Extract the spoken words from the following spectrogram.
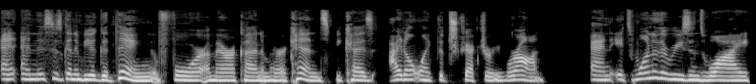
and, and this is going to be a good thing for America and Americans because I don't like the trajectory we're on. And it's one of the reasons why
